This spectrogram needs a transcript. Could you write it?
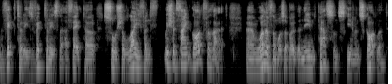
victories, victories that affect our social life. And we should thank God for that. Um, one of them was about the named person scheme in Scotland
